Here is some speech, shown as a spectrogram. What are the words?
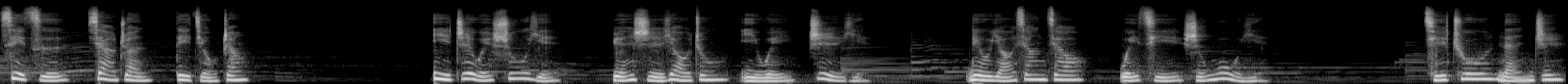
系辞下传第九章。义之为书也，原始药中以为治也。六爻相交，为其是物也。其出难知，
